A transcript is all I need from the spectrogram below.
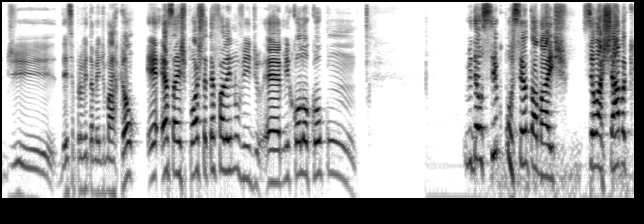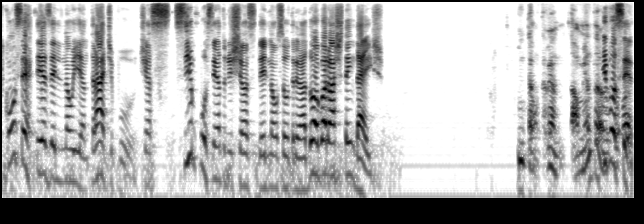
de, desse aproveitamento de Marcão, essa resposta até falei no vídeo. É, me colocou com me deu 5% a mais. Se eu achava que com certeza ele não ia entrar, tipo, tinha 5% de chance dele não ser o treinador, agora eu acho que tem 10. Então, tá vendo? Tá aumentando. E você?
